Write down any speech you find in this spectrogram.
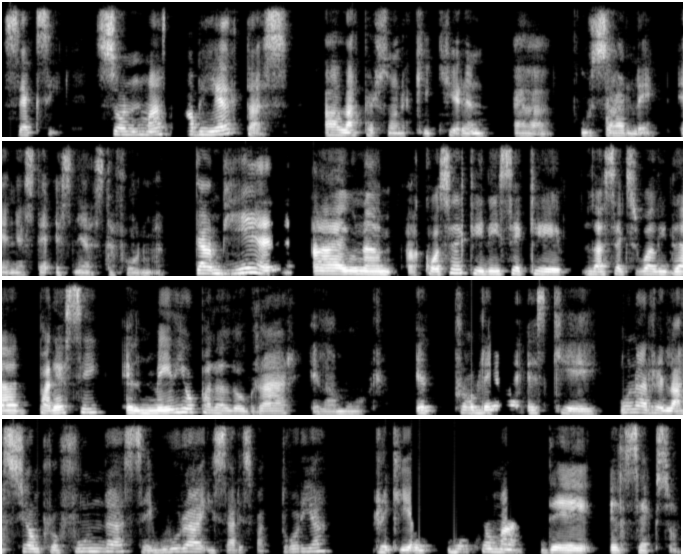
sexy. Son más abiertas a las personas que quieren ah, usarle en, este, en esta forma. También hay una cosa que dice que la sexualidad parece el medio para lograr el amor. El problema es que una relación profunda, segura y satisfactoria requiere mucho más de el sexo.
